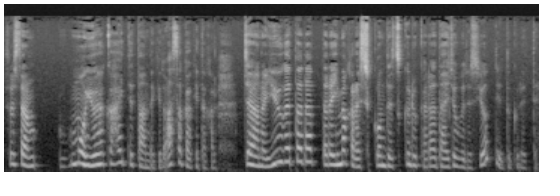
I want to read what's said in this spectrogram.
そしたらもう予約入ってたんだけど朝かけたからじゃああの夕方だったら今から仕込んで作るから大丈夫ですよって言ってくれて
